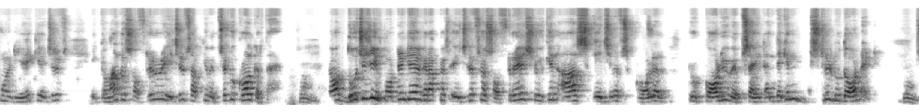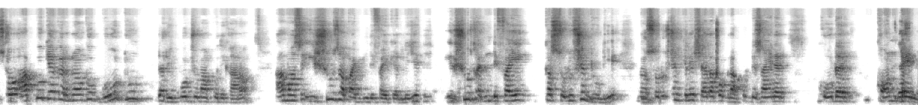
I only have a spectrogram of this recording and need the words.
पॉइंट ये है कि एचएफ एक कमाल का सॉफ्टवेयर और एचएफ आपकी वेबसाइट को क्रॉल करता है। और दो चीज़ें इंपॉर्टेंट है अगर आपका एचएफ का सॉफ्टवेयर है सो यू कैन आस्क एचएफ crawler to call you website and they can still do the audit so so, आपको क्या करना होगा? गो टू द रिपोर्ट जो मैं आपको दिखा रहा हूँ। आप वहाँ से इश्यूज़ आप आइडेंटिफाई कर लीजिए। इश्यूज़ आइडेंटिफाई का सोल्यूशन ढूंढिए। सोल्यूशन के लिए शायद आपको graphic designer coder content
